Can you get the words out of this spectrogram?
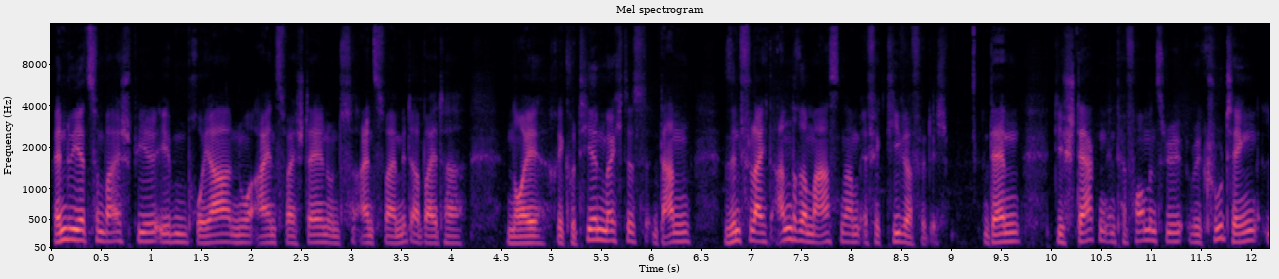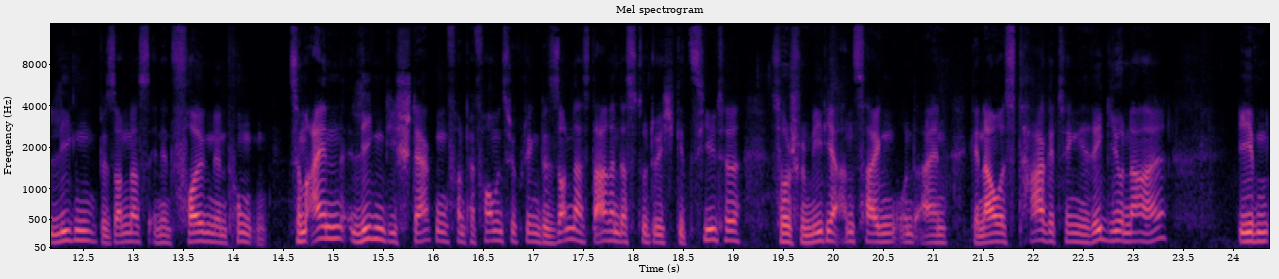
Wenn du jetzt zum Beispiel eben pro Jahr nur ein, zwei Stellen und ein, zwei Mitarbeiter neu rekrutieren möchtest, dann sind vielleicht andere Maßnahmen effektiver für dich. Denn die Stärken in Performance Re Recruiting liegen besonders in den folgenden Punkten. Zum einen liegen die Stärken von Performance Recruiting besonders darin, dass du durch gezielte Social Media Anzeigen und ein genaues Targeting regional eben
